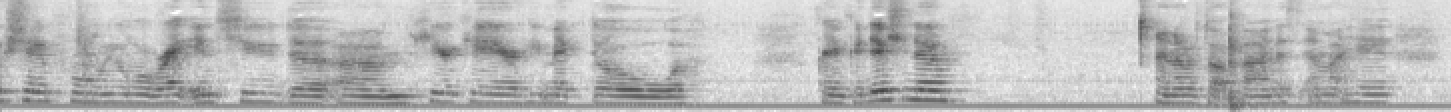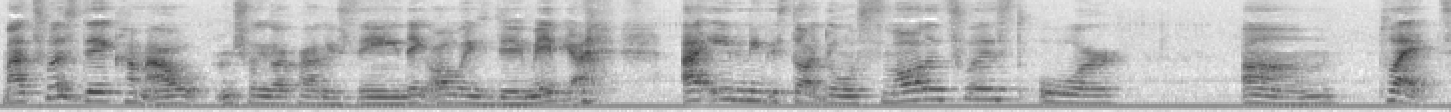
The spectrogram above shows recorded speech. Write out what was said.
with shampoo. We're gonna go right into the um, KeraCare Humecto Cream Conditioner. And I'm gonna start applying this in my hair. My twist did come out. I'm sure y'all probably seen. They always do. Maybe I, I either need to start doing smaller twists or um, plaits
